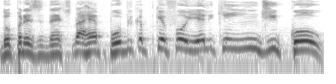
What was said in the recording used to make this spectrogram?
do presidente da República, porque foi ele quem indicou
